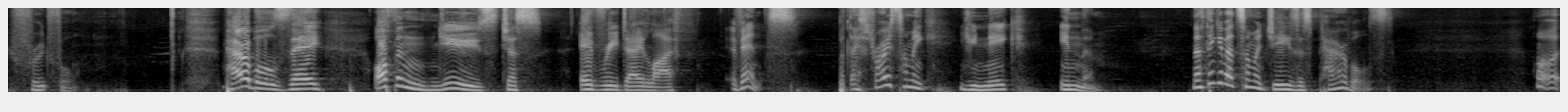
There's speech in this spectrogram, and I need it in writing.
fruitful? Parables, they often use just everyday life events, but they throw something unique in them. Now, think about some of Jesus' parables. Well,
